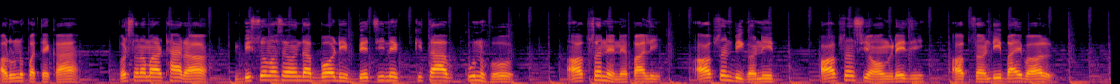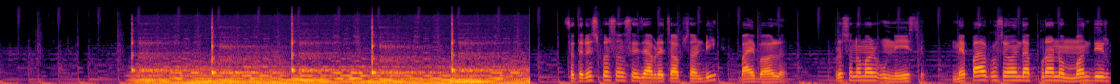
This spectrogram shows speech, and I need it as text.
अरुण उपत्यका। प्रश्न नम्बर अठारह विश्वमा सबैभन्दा बढी बेचिने किताब कुन हो? Option A Nepali option B गणित अप्सन सी अङ्ग्रेजी अप्सन डी बाइबल। सत्ताइस प्रश्न से जवाब रहेछ अप्सन डी बाइबल। प्रश्न नम्बर उन्नाइस नेपालको सबैभन्दा पुरानो मन्दिर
